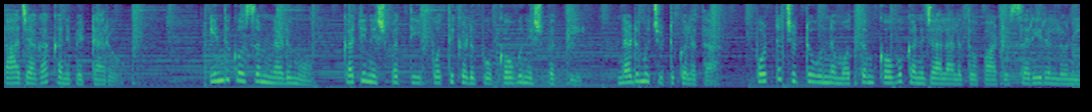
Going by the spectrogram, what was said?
తాజాగా కనిపెట్టారు. ఇందుకోసం నడుము కటి నిష్పత్తి పొత్తికడుపు కొవ్వు నిష్పత్తి నడుము చుట్టుకొలత పొట్ట చుట్టూ ఉన్న మొత్తం కొవ్వు కణజాలాలతో పాటు శరీరంలోని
